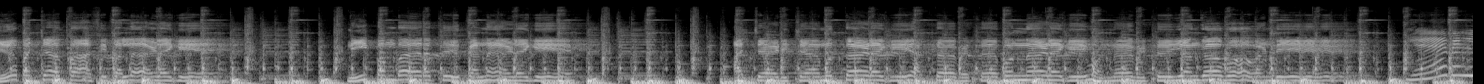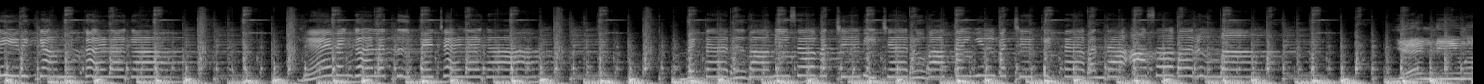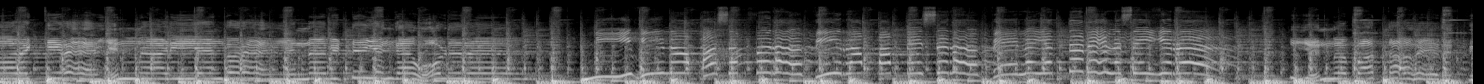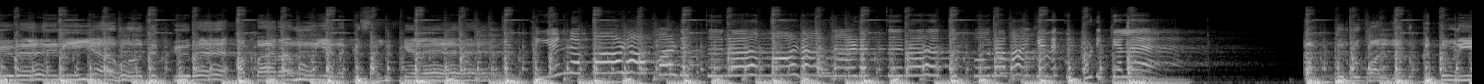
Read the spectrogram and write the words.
ஏ பச்சை பாசி பல்ல அழகே? நீ பம்பரத்து கண்ணழகே அச்சடிச்ச முத்தழகி அத்த பெத்த பொன்னழகி ஒன்ன விட்டு எங்க போவண்டி ஏ வெள்ளி இருக்க முக்கழகா ஏ வெங்காலத்து என்ன பார்த்தாவே வெறுக்கிற நீயா ஒதுக்குற அப்புறமும் எனக்கு சலிக்கல. என்ன பாடா படுத்துற மாடா நடத்துற துப்புரவா எனக்கு பிடிக்கல. பத்து ரூபாய் துணி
